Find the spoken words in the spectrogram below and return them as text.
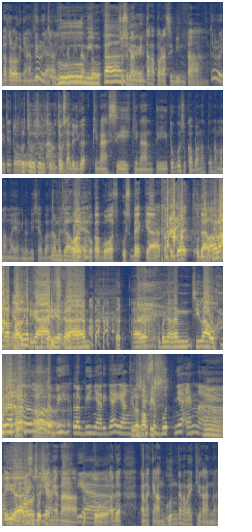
Atau lagunya Andin Itu lucu, kan? lucu. Susunan iya. bintang atau rasi bintang. Itu lucu gitu. tuh. Lucu, lucu, lucu, lucu. Terus ada juga Kinasih, Kinanti. Itu gue suka banget tuh nama-nama yang Indonesia banget. Nama Jawa Walaupun ya. bukan gue Uzbek ya, tapi gue udah lama Kalau Arab banget kan, ya kan? Arab kebanyakan silau. berarti lu Eh, lebih lebih nyarinya yang Filosofis. disebutnya enak. Hmm. Iya, disebutnya enak, Iya. betul. Ada anaknya Anggun kan namanya Kirana.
